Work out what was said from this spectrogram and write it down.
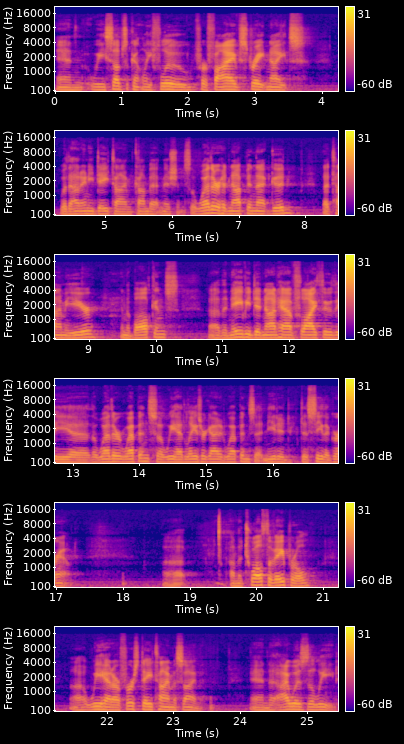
and we subsequently flew for five straight nights without any daytime combat missions. The weather had not been that good that time of year in the Balkans. Uh, the Navy did not have fly through the, uh, the weather weapons, so we had laser guided weapons that needed to see the ground. Uh, on the 12th of April, uh, we had our first daytime assignment, and uh, I was the lead.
